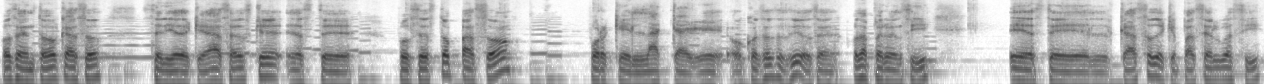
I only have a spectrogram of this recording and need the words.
O sea, en todo caso, sería de que, ah, ¿sabes qué? Este, pues esto pasó porque la cagué o cosas así, o sea, o sea, pero en sí, este, el caso de que pase algo así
